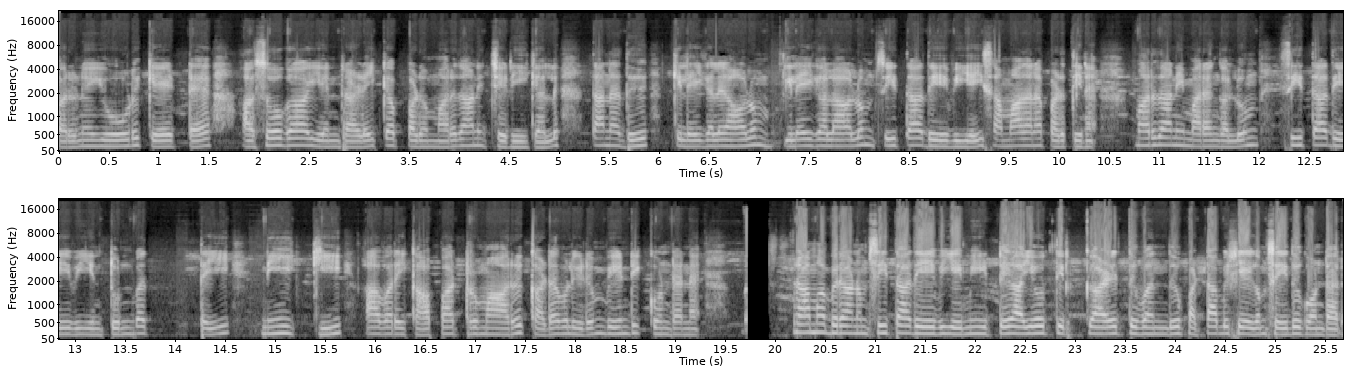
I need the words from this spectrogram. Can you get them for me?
கருணையோடு கேட்ட அசோகா என்றழைக்கப்படும் மருதாணிச் செடிகள் தனது கிளைகளாலும் இலைகளாலும் சீதாதேவியை சமாதானப்படுத்தின. மருதாணி மரங்களும் சீதாதேவியின் துன்பத்தை நீக்கி அவரைக் காப்பாற்றுமாறு கடவுளிடம் வேண்டிக் கொண்டன. ராமபிரானும் சீதாதேவியை மீட்டு அயோத்திற்கு அழைத்து வந்து பட்டாபிஷேகம் செய்து கொண்டார்.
